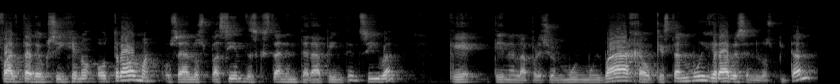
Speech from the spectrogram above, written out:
falta de oxígeno o trauma, o sea, los pacientes que están en terapia intensiva, que tienen la presión muy muy baja o que están muy graves en el hospital,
